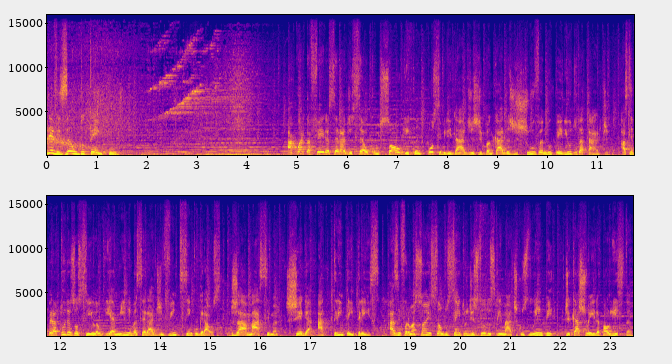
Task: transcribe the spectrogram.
Previsão do tempo. A quarta-feira será de céu com sol e com possibilidades de pancadas de chuva no período da tarde. As temperaturas oscilam e a mínima será de 25 graus. Já a máxima chega a 33. As informações são do Centro de Estudos Climáticos do INPE de Cachoeira Paulista.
